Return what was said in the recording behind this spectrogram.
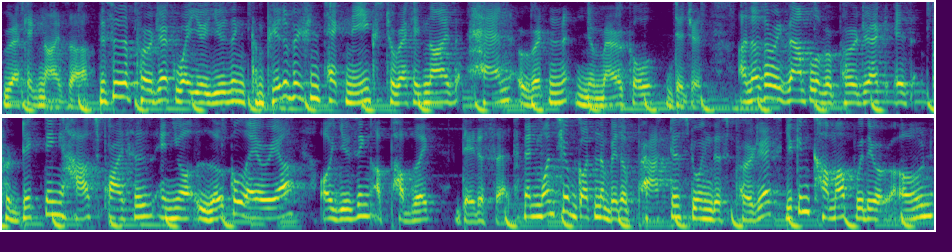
Recognizer. This is a project where you're using computer vision techniques to recognize handwritten numerical digits. Another example of a project is predicting house prices in your local area or using a public dataset. Then once you've gotten a bit of practice doing this project, you can come up with your own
